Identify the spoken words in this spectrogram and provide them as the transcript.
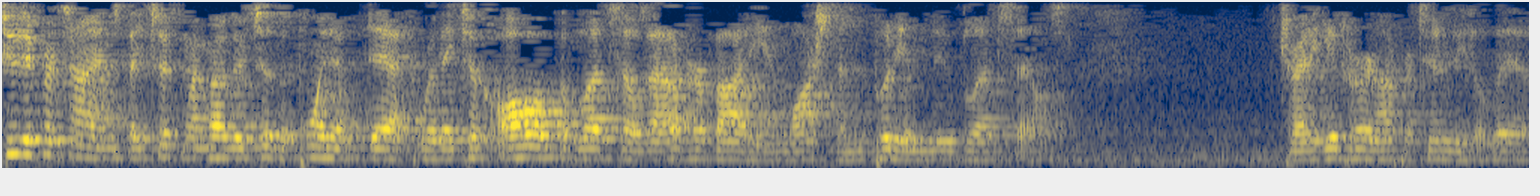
Two different times they took my mother to the point of death where they took all of the blood cells out of her body and washed them and put in new blood cells. Try to give her an opportunity to live.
